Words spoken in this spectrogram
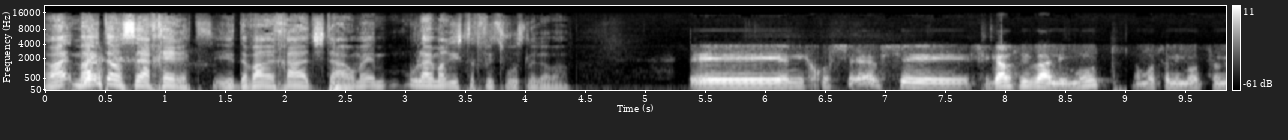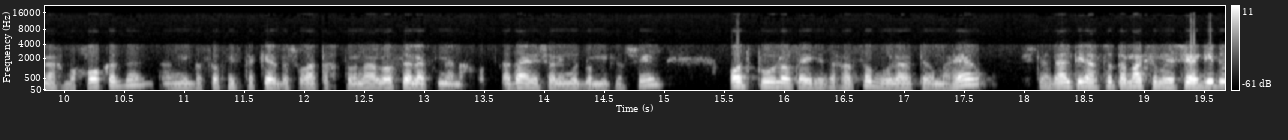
מה היית עושה אחרת? דבר אחד שאתה אולי מרגיש קצת פספוס לגביו. אה, אני חושב שגם סביב האלימות, למרות שאני מאוד שמח בחוק הזה, אני בסוף מסתכל בשורה התחתונה, לא עושה לעצמי הנחות. עדיין יש אלימות במגרשים. עוד פעולות הייתי צריך לעשות, ואולי יותר מהר. השתדלתי לעשות את המקסימום, יש שיגידו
